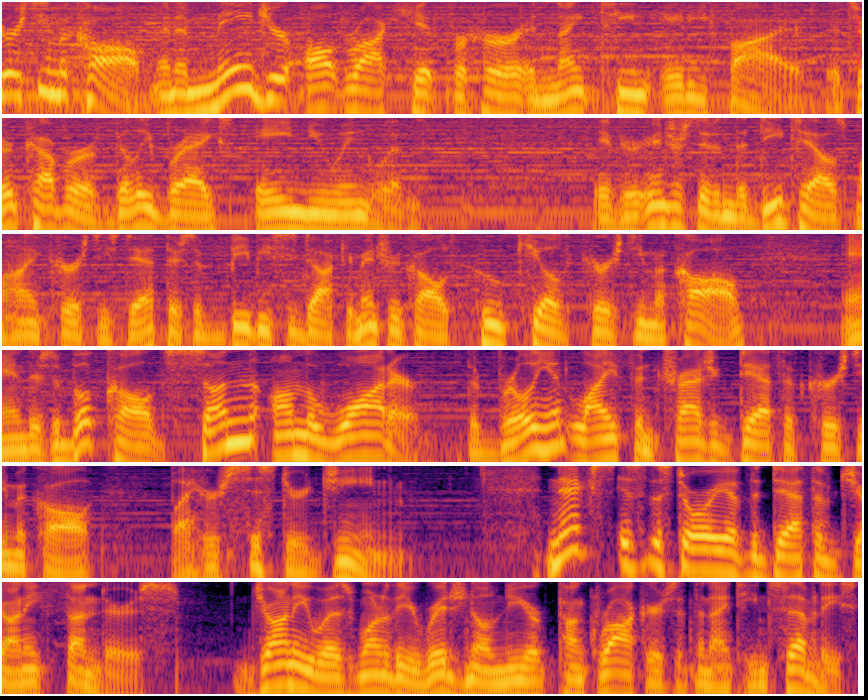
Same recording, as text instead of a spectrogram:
Kirsty MacColl, and a major alt rock hit for her in 1985. It's her cover of Billy Bragg's A New England. If you're interested in the details behind Kirsty's death, there's a BBC documentary called Who Killed Kirsty MacColl, and there's a book called Sun on the Water The Brilliant Life and Tragic Death of Kirsty MacColl by her sister Jean. Next is the story of the death of Johnny Thunders. Johnny was one of the original New York punk rockers of the 1970s.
